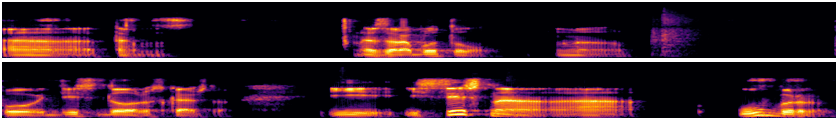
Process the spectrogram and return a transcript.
а, там заработал а, по 10 долларов с каждого. И, естественно, а, Uber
